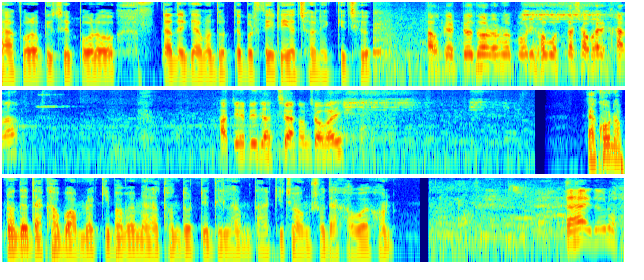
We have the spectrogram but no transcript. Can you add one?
তারপরও পিছনে পরেও তাদেরকে আমরা ধরতে পারছি। এটাই হচ্ছে অনেক কিছু। হালকা একটু ধরানোর পরই অবস্থা সবার খারাপ। হাঁটি হাঁটি যাচ্ছে এখন সবাই। এখন আপনাদের দেখাবো আমরা কীভাবে ম্যারাথন দৌড়টি দিলাম তার কিছু অংশ দেখাবো এখন। হ্যাঁ দৌড়ো।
